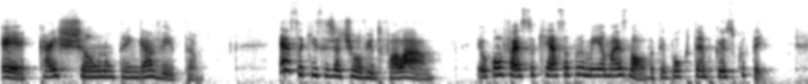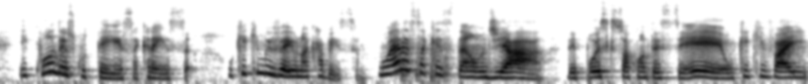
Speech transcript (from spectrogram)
é caixão não tem gaveta. Essa aqui você já tinha ouvido falar? Eu confesso que essa para mim é mais nova, tem pouco tempo que eu escutei. E quando eu escutei essa crença, o que, que me veio na cabeça? Não era essa questão de, ah, depois que isso acontecer, o que, que vai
